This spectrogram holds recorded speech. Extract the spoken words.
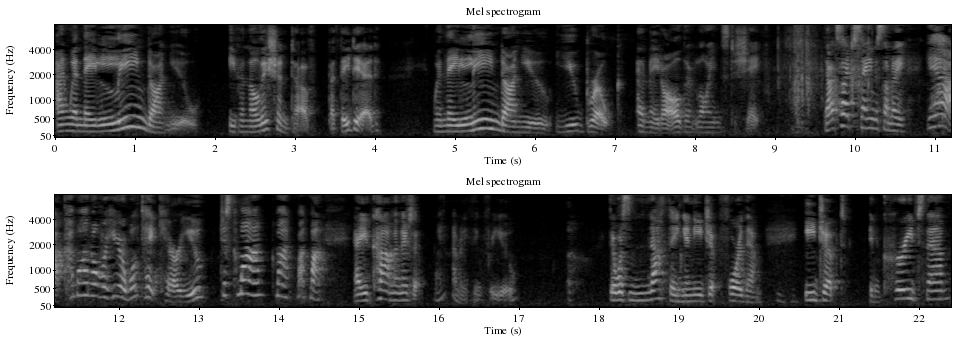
And when they leaned on you, even though they shouldn't have, but they did, when they leaned on you, you broke and made all their loins to shake. That's like saying to somebody, yeah, come on over here. We'll take care of you. Just come on, come on, come on, come on. Now you come and there's a, we don't have anything for you. There was nothing in Egypt for them. Egypt encouraged them,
